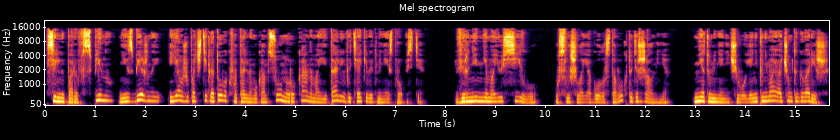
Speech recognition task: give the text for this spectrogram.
Сильный порыв в спину, неизбежный, и я уже почти готова к фатальному концу, но рука на моей талии вытягивает меня из пропасти. «Верни мне мою силу!» — услышала я голос того, кто держал меня. «Нет у меня ничего, я не понимаю, о чем ты говоришь».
